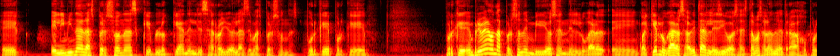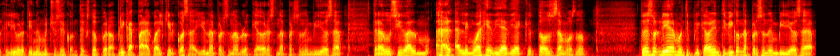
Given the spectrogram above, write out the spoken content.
eh, elimina a las personas que bloquean el desarrollo de las demás personas. ¿Por qué? Porque, porque en primera una persona envidiosa en el lugar, en cualquier lugar, o sea, ahorita les digo, o sea, estamos hablando de trabajo porque el libro tiene mucho ese contexto, pero aplica para cualquier cosa. Y una persona bloqueadora es una persona envidiosa, traducido al, al lenguaje día a día que todos usamos, ¿no? Entonces, un líder multiplicador identifica a una persona envidiosa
